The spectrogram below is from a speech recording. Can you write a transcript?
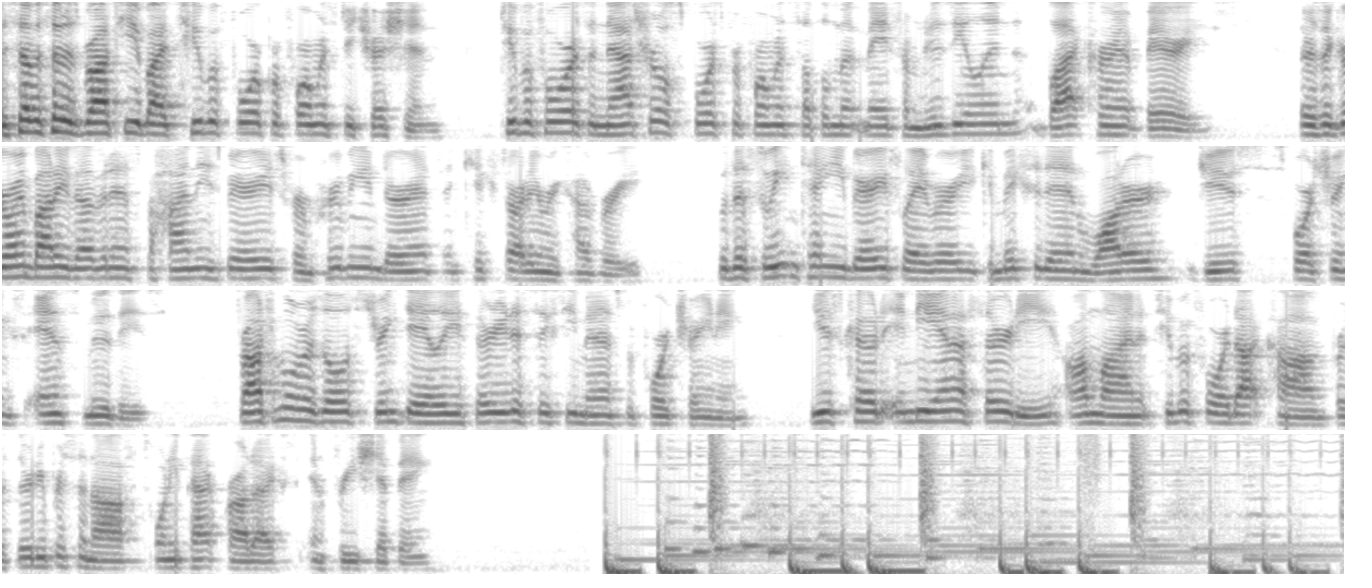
This episode is brought to you by 2Before Performance Nutrition. 2Before is a natural sports performance supplement made from New Zealand blackcurrant berries. There's a growing body of evidence behind these berries for improving endurance and kickstarting recovery. With a sweet and tangy berry flavor, you can mix it in water, juice, sports drinks, and smoothies. For optimal results, drink daily 30 to 60 minutes before training. Use code Indiana30 online at 2before.com for 30% off 20 pack products and free shipping.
